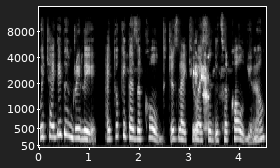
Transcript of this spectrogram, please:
which I didn't really, I took it as a cold, just like you. I said it's a cold, you know.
